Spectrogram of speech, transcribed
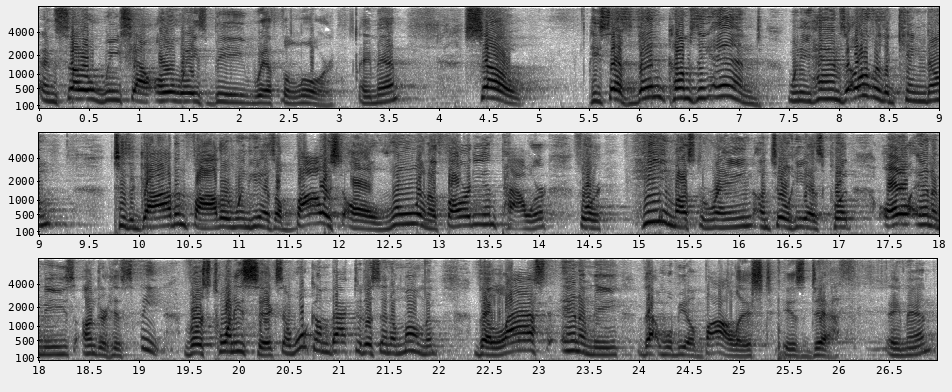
And so we shall always be with the Lord. Amen. So, he says, Then comes the end when he hands over the kingdom to the God and Father, when he has abolished all rule and authority and power, for he must reign until he has put all enemies under his feet. Verse 26, and we'll come back to this in a moment. The last enemy that will be abolished is death. Amen.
